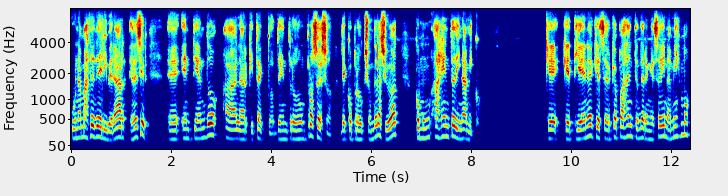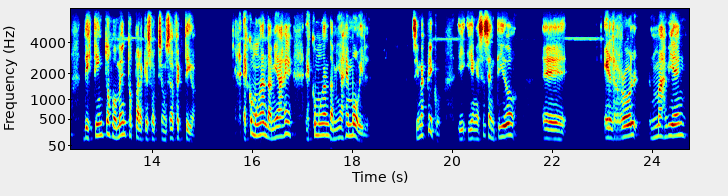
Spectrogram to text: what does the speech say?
una más de deliberar. Es decir, eh, entiendo al arquitecto dentro de un proceso de coproducción de la ciudad como un agente dinámico. Que tiene que ser capaz de entender en ese dinamismo distintos momentos para que su acción sea efectiva. Es como un andamiaje, es como un andamiaje móvil. ¿Sí me explico? Y, en ese sentido, eh, el rol más bien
